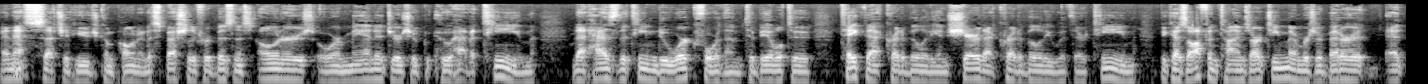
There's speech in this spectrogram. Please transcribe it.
and that's such a huge component especially for business owners or managers who, who have a team that has the team do work for them to be able to take that credibility and share that credibility with their team. Because oftentimes our team members are better at, at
